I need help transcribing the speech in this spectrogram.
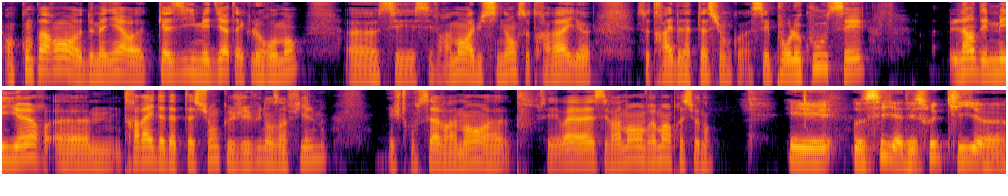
en comparant de manière quasi immédiate avec le roman, c'est, vraiment hallucinant ce travail, ce travail d'adaptation. C'est pour le coup, c'est l'un des meilleurs euh, travails d'adaptation que j'ai vu dans un film. Et je trouve ça vraiment, euh, c'est ouais, ouais, c'est vraiment vraiment impressionnant. Et aussi, il y a des trucs qui, euh,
